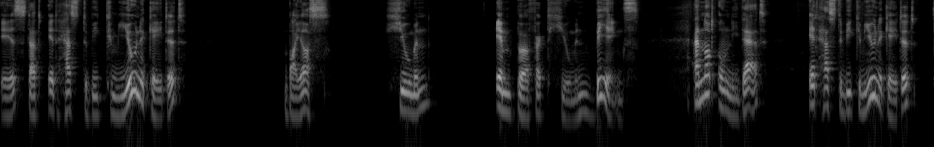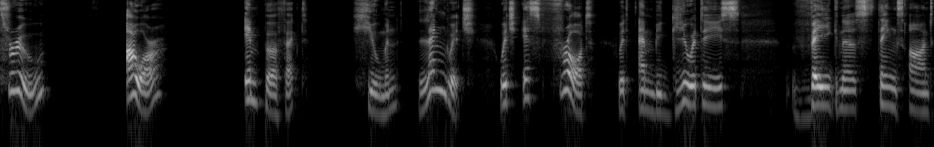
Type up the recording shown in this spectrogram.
is that it has to be communicated by us, human, imperfect human beings. And not only that, it has to be communicated through our imperfect human language which is fraught with ambiguities, vagueness, things aren't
